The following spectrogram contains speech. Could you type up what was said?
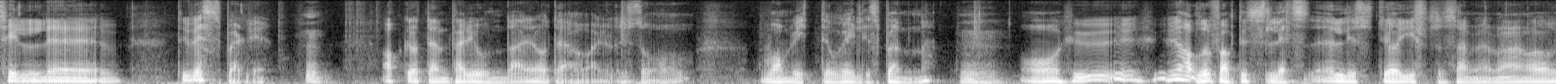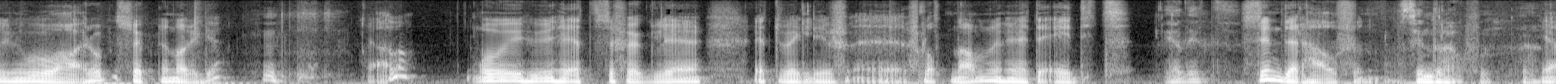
til, eh, til Vest-Berlin. Mhm. Akkurat den perioden der. Og det var jo så vanvittig og veldig spennende. Mm. Og hun, hun hadde faktisk les, lyst til å gifte seg med meg, og hun var og besøkte Norge. Ja da. Og hun het selvfølgelig et veldig eh, flott navn. Hun heter Edith Edith Synderhaufen. Synderhaufen. Ja. Ja.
